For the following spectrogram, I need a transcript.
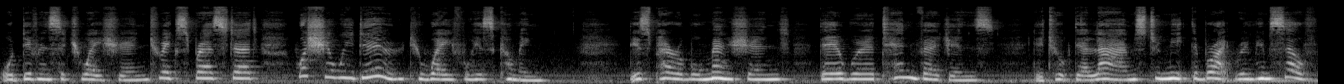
or different situation to express that what shall we do to wait for his coming? This parable mentioned there were ten virgins. They took their lamps to meet the bridegroom himself.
